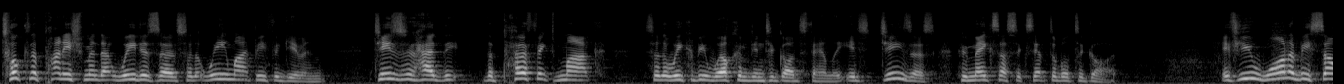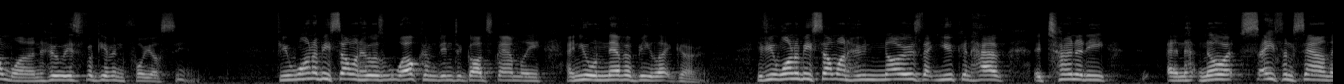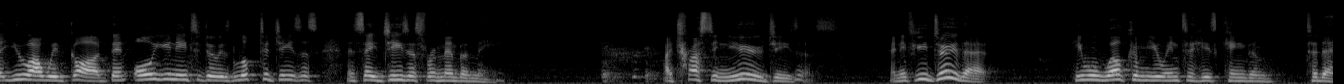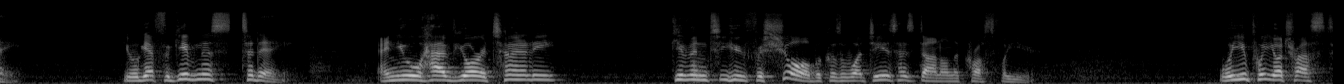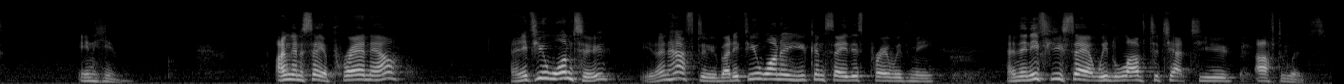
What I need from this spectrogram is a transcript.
took the punishment that we deserve so that we might be forgiven. Jesus, who had the, the perfect mark so that we could be welcomed into God's family. It's Jesus who makes us acceptable to God. If you want to be someone who is forgiven for your sin, if you want to be someone who is welcomed into God's family and you will never be let go, if you want to be someone who knows that you can have eternity and know it safe and sound that you are with God, then all you need to do is look to Jesus and say, Jesus, remember me. I trust in you, Jesus. And if you do that, He will welcome you into His kingdom today. You will get forgiveness today, and you will have your eternity given to you for sure because of what Jesus has done on the cross for you. Will you put your trust in Him? I'm going to say a prayer now, and if you want to, you don't have to, but if you want to, you can say this prayer with me. And then if you say it, we'd love to chat to you afterwards.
